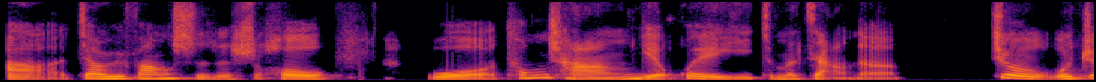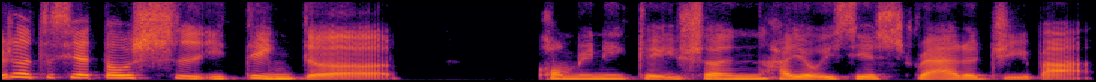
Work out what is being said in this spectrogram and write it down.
啊教育方式的时候，我通常也会怎么讲呢？就我觉得这些都是一定的 communication，还有一些 strategy 吧。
